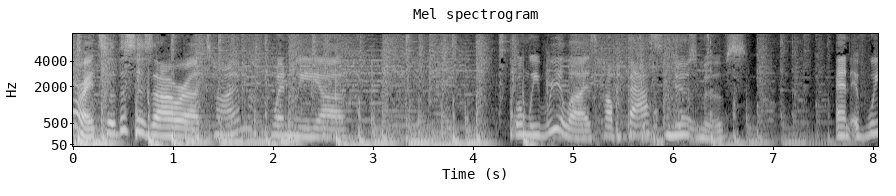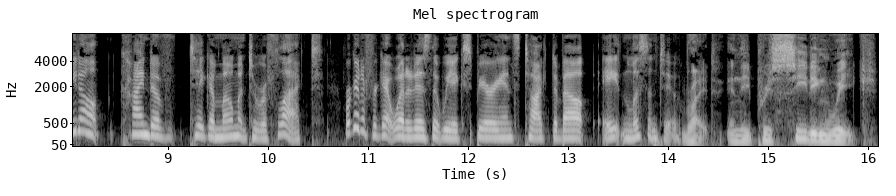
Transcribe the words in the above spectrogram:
All right, so this is our uh, time when we uh, when we realize how fast news moves, and if we don't kind of take a moment to reflect, we're going to forget what it is that we experienced, talked about, ate, and listened to. Right. In the preceding week,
